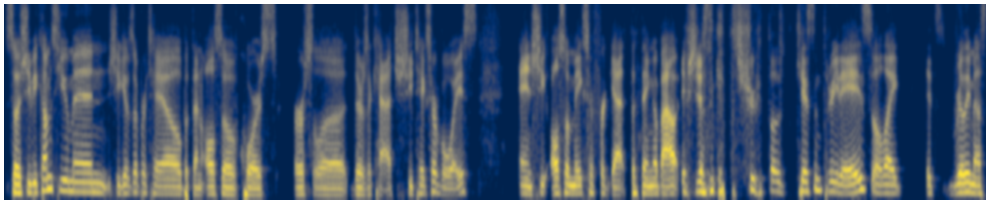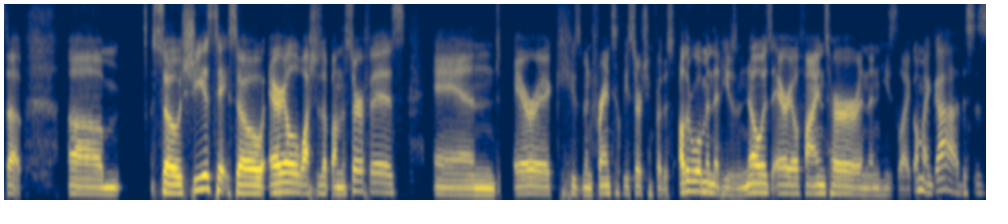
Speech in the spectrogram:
so she becomes human. She gives up her tail, but then also, of course, Ursula. There's a catch. She takes her voice. And she also makes her forget the thing about if she doesn't get the truth, they'll kiss in three days. So like it's really messed up. Um, so she is so Ariel washes up on the surface, and Eric, who's been frantically searching for this other woman that he doesn't know is Ariel, finds her, and then he's like, "Oh my god, this is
